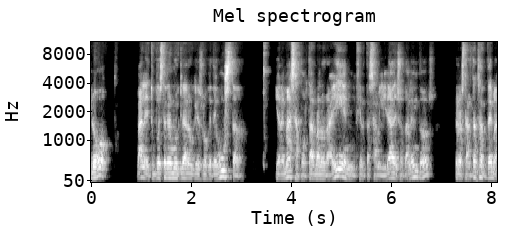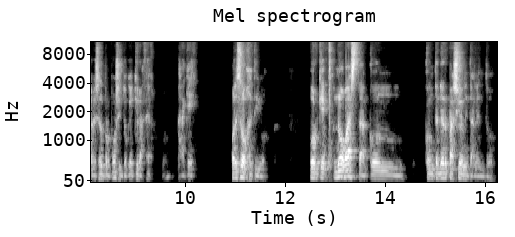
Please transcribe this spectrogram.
luego, vale, tú puedes tener muy claro qué es lo que te gusta y además aportar valor ahí en ciertas habilidades o talentos, pero está el tema, que es el propósito, ¿qué quiero hacer? ¿Para qué? ¿Cuál es el objetivo? Porque no basta con, tener pasión y talento.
